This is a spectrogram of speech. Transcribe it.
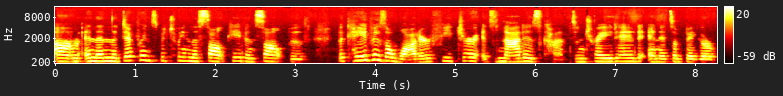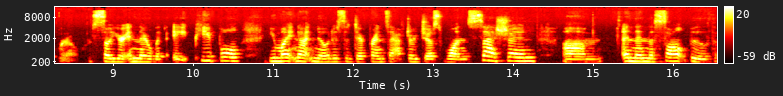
Um, and then the difference between the salt cave and salt booth the cave is a water feature, it's not as concentrated, and it's a bigger room. So you're in there with eight people. You might not notice a difference after just one session. Um, and then the salt booth,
